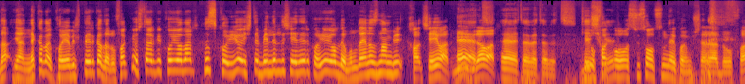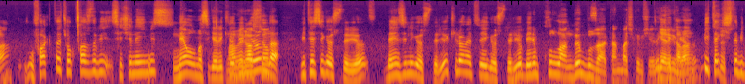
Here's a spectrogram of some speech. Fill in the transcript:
Da, yani ne kadar koyabildikleri kadar ufak gösterge koyuyorlar. Hız koyuyor işte belirli şeyleri koyuyor yolluyor. Bunda en azından bir şey var. Bir evet, ibra var. Evet, evet, evet. Bir ufak o süs olsun diye koymuşlar herhalde ufağa. ufakta çok fazla bir seçeneğimiz ne olması gerekiyor Navigasyon- bilmiyorum da vitesi gösteriyor, benzini gösteriyor, kilometreyi gösteriyor. Benim kullandığım bu zaten başka bir şey de Geri kalan Bir tek süs. işte bir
